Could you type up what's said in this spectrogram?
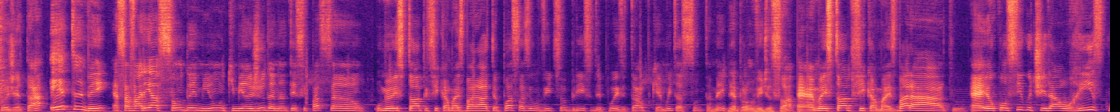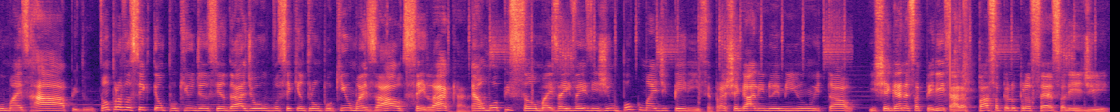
projetar e também essa variação do M1 que me ajuda na antecipação. O meu stop fica mais barato. Eu posso fazer um vídeo sobre isso depois e tal, porque é muito assunto também, né, para um vídeo só. É, meu stop fica mais barato. É, eu consigo tirar o risco mais rápido. Então, para você que tem um pouquinho de ansiedade ou você que entrou um pouquinho mais alto, sei lá, cara, é uma opção, mas aí vai exigir um pouco mais de perícia para chegar ali no M1 e tal. E chegar nessa perícia, cara, passa pelo processo ali de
